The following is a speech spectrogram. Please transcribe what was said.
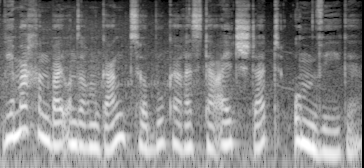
Wir machen bei unserem Gang zur Bukarester Altstadt Umwege.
